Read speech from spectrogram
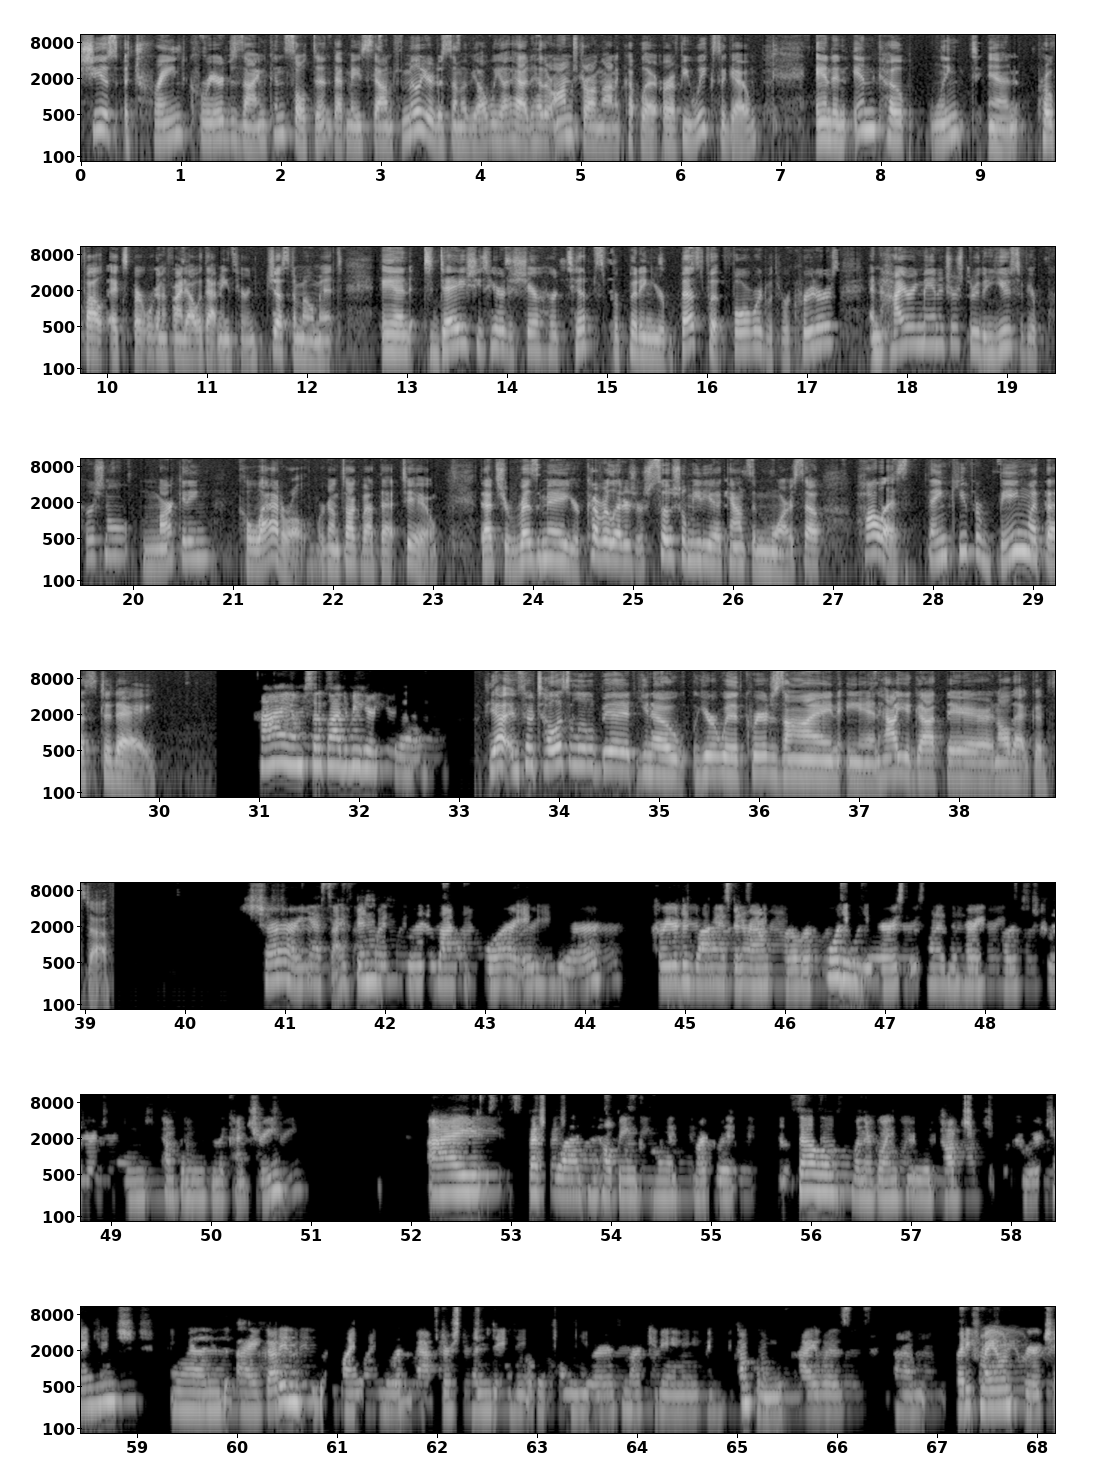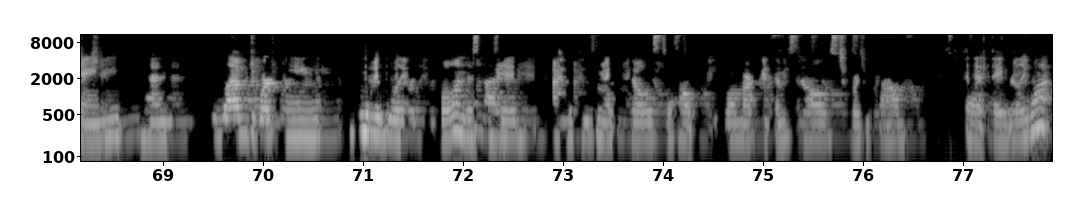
She is a trained career design consultant. That may sound familiar to some of y'all. We had Heather Armstrong on a couple of, or a few weeks ago, and an NCOPE LinkedIn profile expert. We're going to find out what that means here in just a moment. And today she's here to share her tips for putting your best foot forward with recruiters and hiring managers through the use of your personal marketing collateral. We're going to talk about that too. That's your resume, your cover letters, your social media accounts, and more. So, Hollis, thank you for being with us today. Hi, I'm so glad to be here today. Yeah, and so tell us a little bit, you know, you're with Career Design and how you got there and all that good stuff. Sure, yes, I've been with Career Design for a year. Career Design has been around for over 40 years. It's one of the very first career change companies in the country. I specialize in helping clients market themselves when they're going through a job change or career change. And I got into my work after spending over 10 years marketing companies. I was um, ready for my own career change and loved working individually with people and decided I would use my skills to help people market themselves towards a job that they really want.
